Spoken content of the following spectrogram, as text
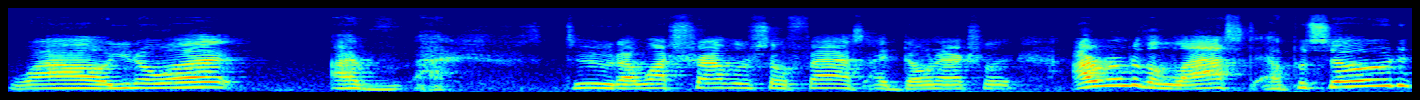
Wow, you know what? I've, I, dude, I watched Traveler so fast. I don't actually. I remember the last episode,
